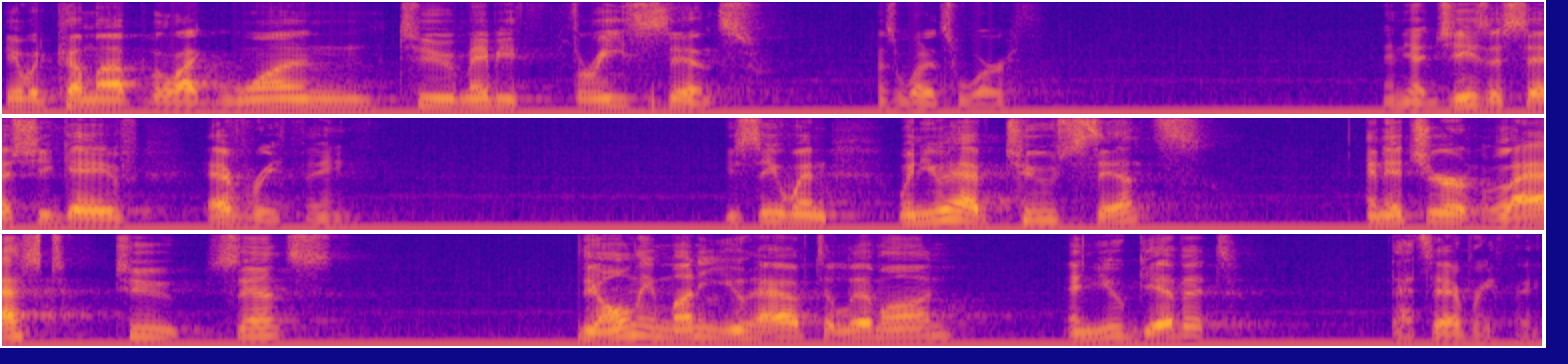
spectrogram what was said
it would come up with like one, two, maybe three cents is what it's worth. And yet Jesus says she gave everything. You see, when, when you have two cents and it's your last two cents, the only money you have to live on, and you give it, that's everything.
